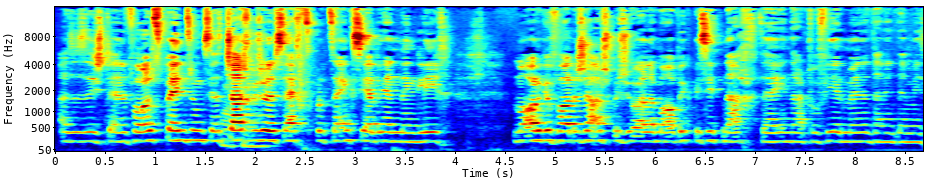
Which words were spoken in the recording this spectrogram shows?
Also es war dann volles Pensum, die okay. Schauspielschule war 60%, aber ich habe dann gleich morgen vor der Schauspielschule, am Abend bis in die Nacht. Äh, innerhalb von vier Monaten habe ich dann mein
